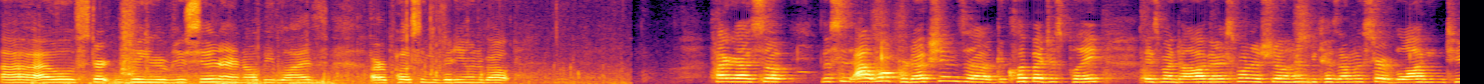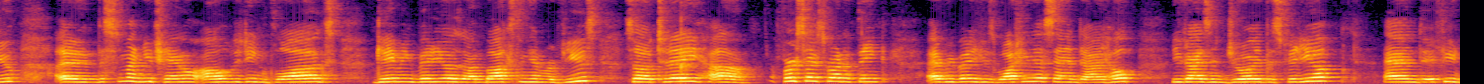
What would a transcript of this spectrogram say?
Uh, I will start doing a review soon and I'll be live or posting the video in about hi guys. So this is Atwal Productions. Uh, the clip I just played is my dog. I just want to show him because I'm going to start vlogging too. And this is my new channel. I'll be doing vlogs gaming videos, unboxing, and reviews. So today, um, first I just want to thank everybody who's watching this, and I hope you guys enjoyed this video. And if you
